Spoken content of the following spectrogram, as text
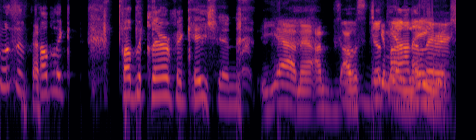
exclusive public public clarification. Yeah, man. I'm. I was of speaking my Jyotiana language.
